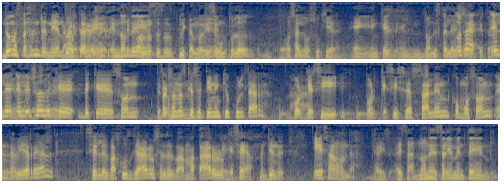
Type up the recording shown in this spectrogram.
No me estás entendiendo, Ah, Terry. eh, en dónde O no es te estás explicando que bien. según tú lo, o sea, lo sugieren? ¿En, en qué, en dónde está el hecho O sea, de que te lo el, sugieran? el hecho de que, de que son Que personas son- que se tienen que ocultar, Ajá. porque si, porque si se salen como son en la vida real, se les va a juzgar o se les va a matar o lo que sea, ¿me entiendes? Esa onda. Ahí, ahí está, no necesariamente en,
